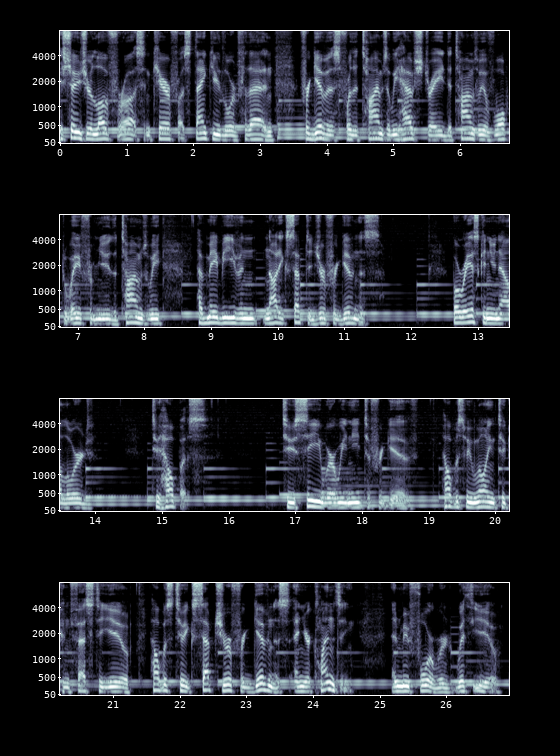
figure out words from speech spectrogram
It shows your love for us and care for us. Thank you, Lord, for that. And forgive us for the times that we have strayed, the times we have walked away from you, the times we have maybe even not accepted your forgiveness. But we're asking you now, Lord, to help us to see where we need to forgive. Help us be willing to confess to you. Help us to accept your forgiveness and your cleansing and move forward with you.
